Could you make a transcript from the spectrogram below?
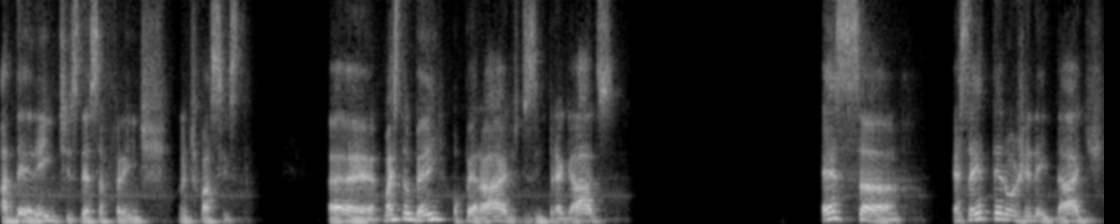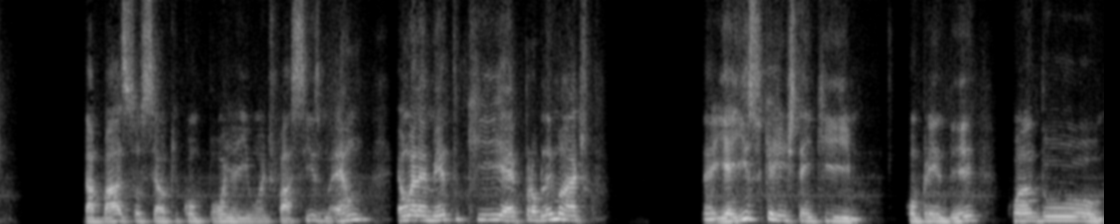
aderentes dessa frente antifascista. É, mas também operários, desempregados. Essa, essa heterogeneidade da base social que compõe aí o antifascismo é um, é um elemento que é problemático, né? E é isso que a gente tem que compreender quando,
